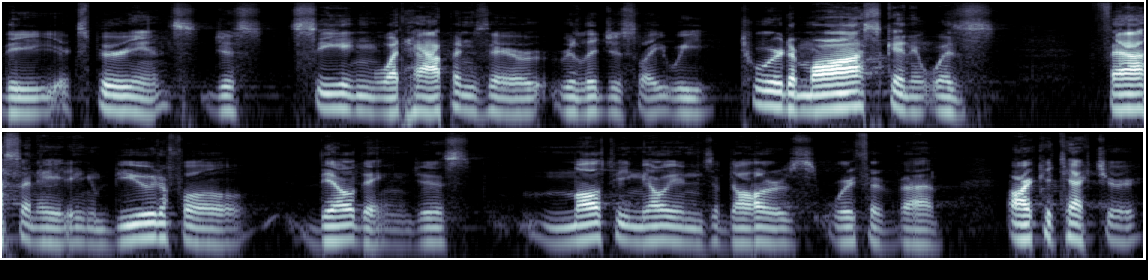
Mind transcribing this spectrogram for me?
the experience, just seeing what happens there religiously. We toured a mosque and it was fascinating and beautiful building, just multi millions of dollars worth of uh, architecture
